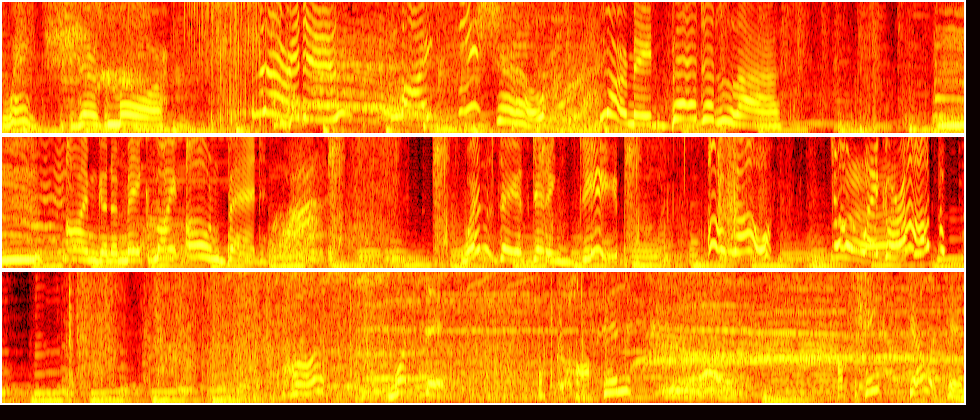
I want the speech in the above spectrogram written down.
Wait, there's more. There it is! My seashell! Mermaid bed at last. Hmm, I'm gonna make my own bed. Wednesday is getting deep. Oh no! Don't wake her up! Huh? What's this? A coffin? A pink skeleton?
